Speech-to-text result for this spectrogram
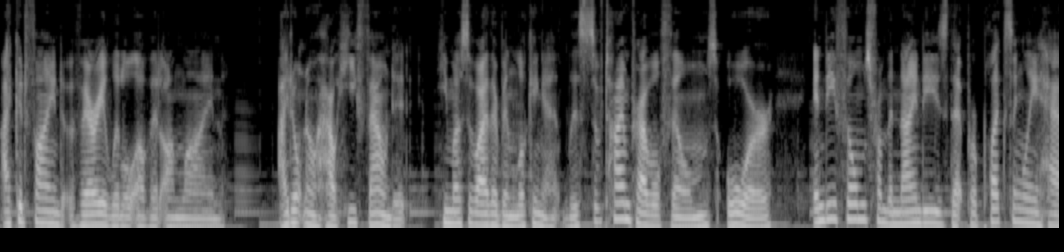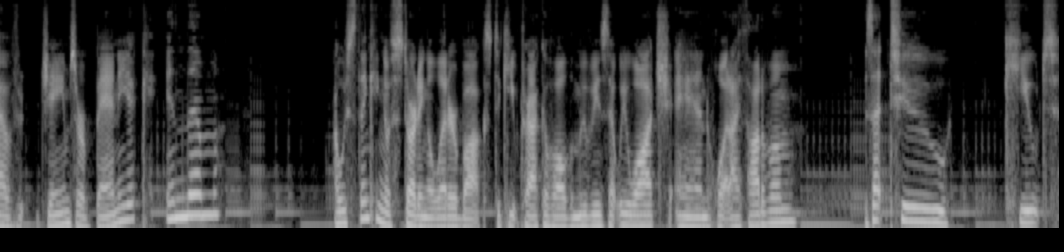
I could find very little of it online. I don't know how he found it. He must have either been looking at lists of time travel films or indie films from the 90s that perplexingly have James Urbaniak in them. I was thinking of starting a Letterboxd to keep track of all the movies that we watch and what I thought of them. Is that too cute?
